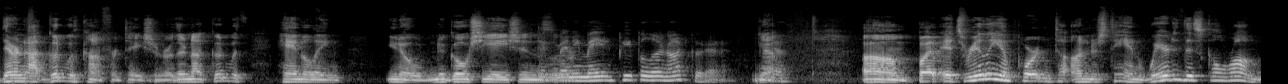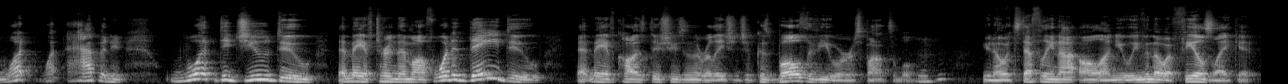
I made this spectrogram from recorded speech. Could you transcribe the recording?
they're not good with confrontation or they're not good with handling, you know, negotiations. And or- many main people are not good at it. Yeah. Um, but it's really important to understand where did this go wrong? What what happened? here? What did you do that may have turned them off? What did they do that may have caused issues in the relationship? Because both of you were responsible. You know, it's definitely not all on you, even though it feels like it.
